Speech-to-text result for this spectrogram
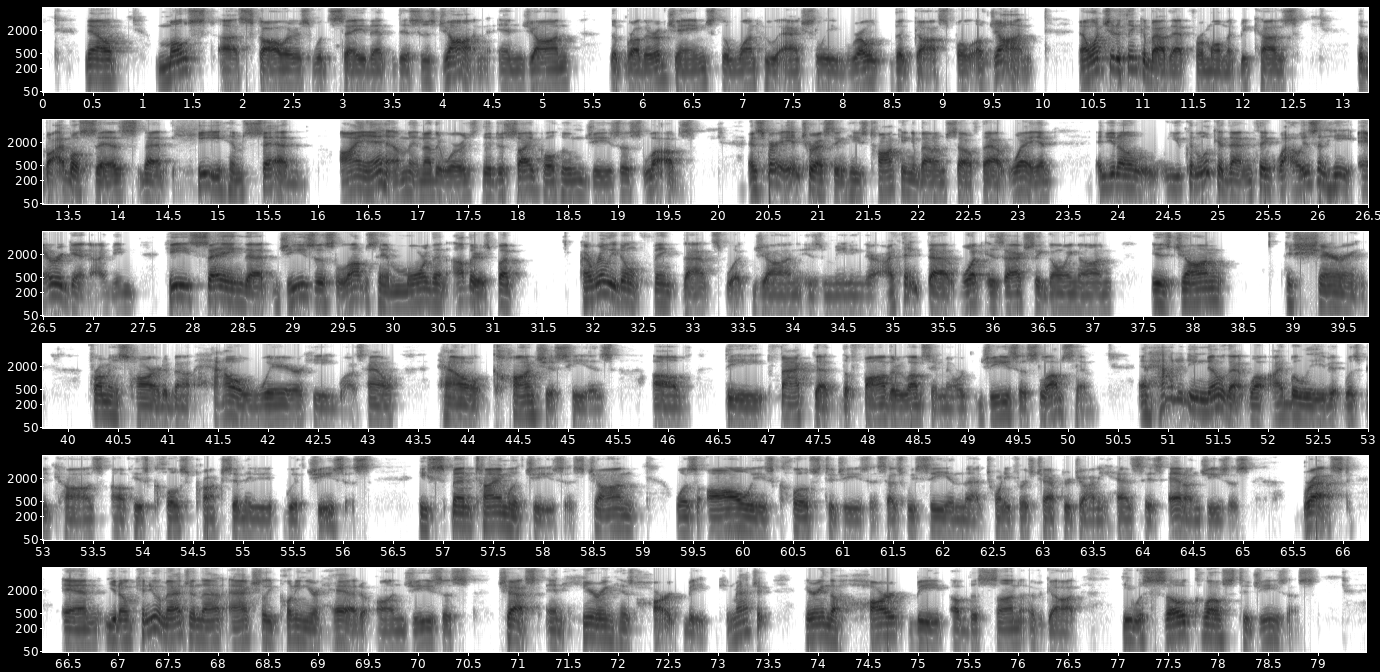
Now, most uh, scholars would say that this is John, and John, the brother of James, the one who actually wrote the Gospel of John. Now, I want you to think about that for a moment because the Bible says that he himself said, I am, in other words, the disciple whom Jesus loves. And it's very interesting. He's talking about himself that way. And and you know, you can look at that and think, wow, isn't he arrogant? I mean, he's saying that Jesus loves him more than others, but I really don't think that's what John is meaning there. I think that what is actually going on is John is sharing from his heart about how aware he was, how how conscious he is of the fact that the Father loves him or Jesus loves him. And how did he know that? Well, I believe it was because of his close proximity with Jesus. He spent time with Jesus. John was always close to Jesus. As we see in that 21st chapter, John, he has his head on Jesus' breast. And, you know, can you imagine that actually putting your head on Jesus' chest and hearing his heartbeat? Can you imagine hearing the heartbeat of the Son of God? He was so close to Jesus.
